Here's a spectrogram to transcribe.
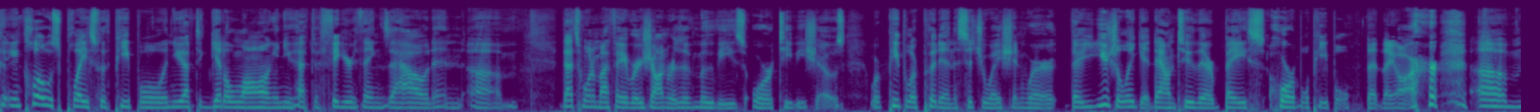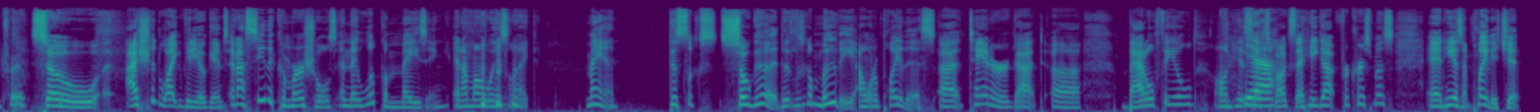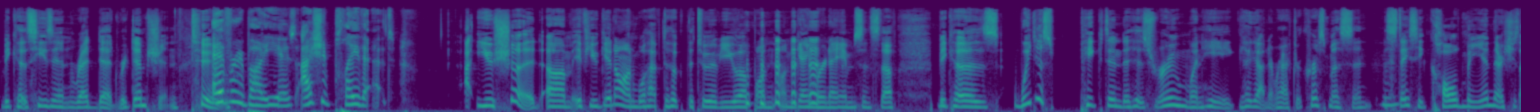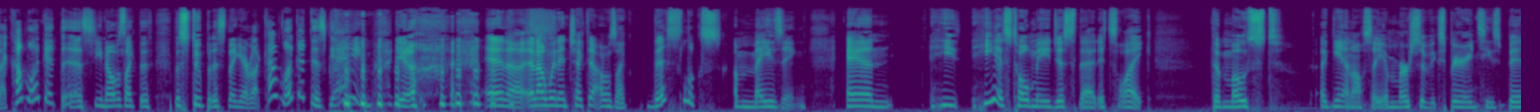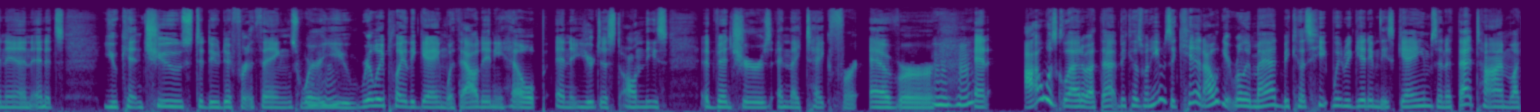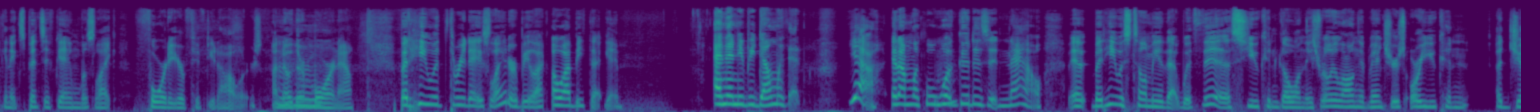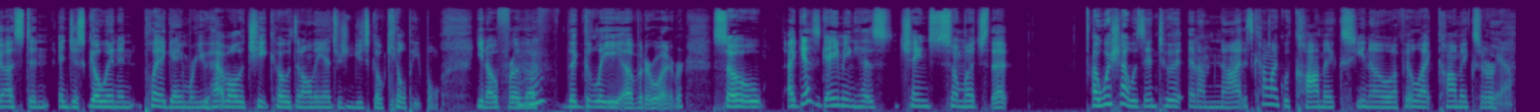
enclosed place with people and you have to get along and you have to figure things out and um that's one of my favorite genres of movies or TV shows where people are put in a situation where they usually get down to their base horrible people that they are. um, True. so I should like video games, and I see the commercials, and they look amazing, and I'm always like, man, this looks so good. This looks like a movie. I want to play this. Uh, Tanner got uh, Battlefield on his Yeah. Xbox that he got for Christmas, and he hasn't played it yet because he's in Red Dead Redemption 2. Everybody is. I should play that. You should. Um, if you get on, we'll have to hook the two of you up on, on gamer names and stuff because we just peeked into his room when he had gotten it right after Christmas, and Mhm. Stacy called me in there. She's like, "Come look at this," you know. It was like the the stupidest thing ever. Like, "Come look at this game," you know. and uh, and I went and checked it. out. I was like, "This looks amazing," and he he has told me just that it's like the most again I'll say immersive experience he's been in, and it's you can choose to do different things where Mhm. you really play the game without any help and you're just on these adventures and they take forever Mm-hmm. I was glad about that because when he was a kid, I would get really mad because he we would get him these games, and at that time, like an expensive game was like forty or fifty dollars. I know they're Mhm. more now, but he would three days later be like, "Oh, I beat that game." And then you'd be done with it. Yeah, and I'm like, "Well, what Mhm. good is it now?" Uh, But he was telling me that with this, you can go on these really long adventures, or you can adjust and, and just go in and play a game where you have all the cheat codes and all the answers and you just go kill people, you know, for the Mhm. the glee of it or whatever. So I guess gaming has changed so much that I wish I was into it and I'm not. It's kind of like with comics, you know. I feel like comics are Yeah.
